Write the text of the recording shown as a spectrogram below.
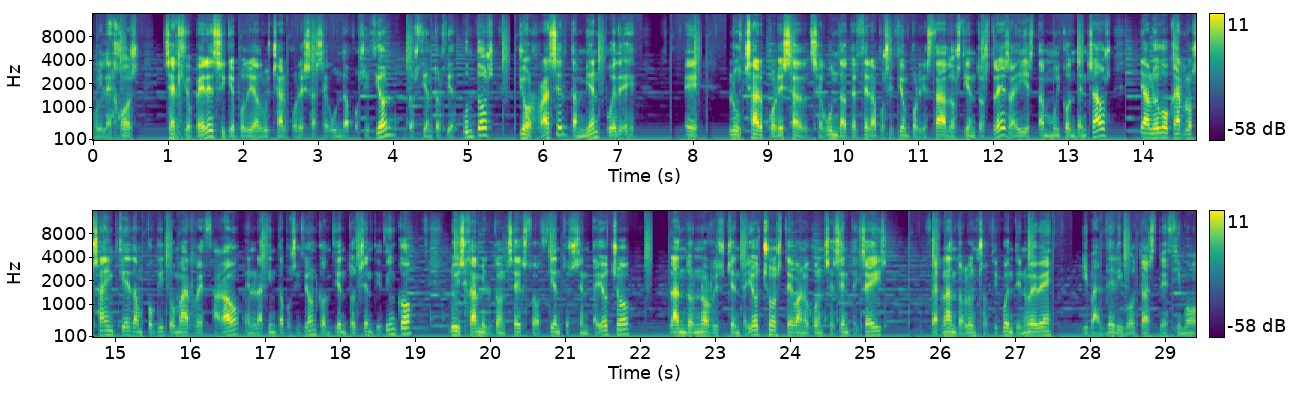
muy lejos. Sergio Pérez sí que podría luchar por esa segunda posición, 210 puntos. George Russell también puede eh, luchar por esa segunda o tercera posición porque está a 203, ahí están muy condensados. Ya luego Carlos Sainz queda un poquito más rezagado en la quinta posición con 185. Luis Hamilton sexto, 168. Landon Norris 88, Esteban Ocon 66, Fernando Alonso 59 y Valderi Botas décimo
